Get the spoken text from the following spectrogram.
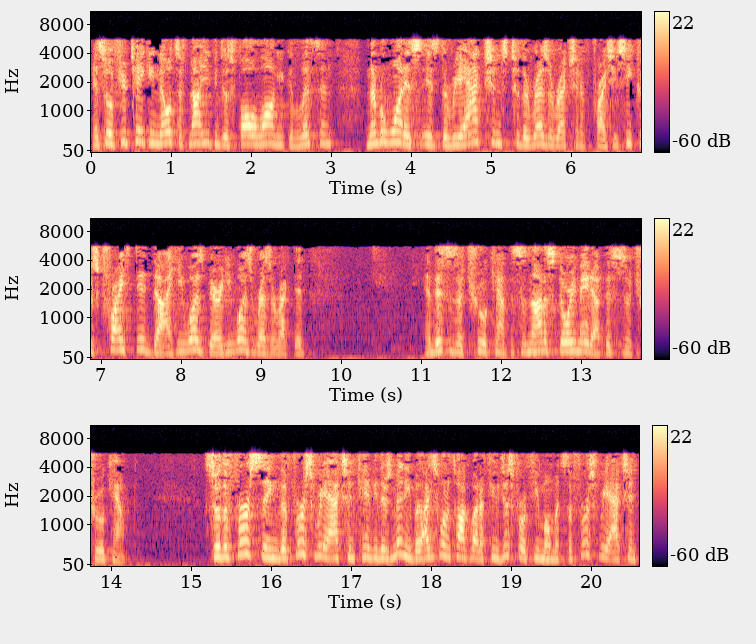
And so if you're taking notes, if not, you can just follow along, you can listen. Number one is, is the reactions to the resurrection of Christ. You see, because Christ did die, He was buried, He was resurrected. And this is a true account. This is not a story made up, this is a true account. So the first thing, the first reaction can be, there's many, but I just want to talk about a few just for a few moments. The first reaction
